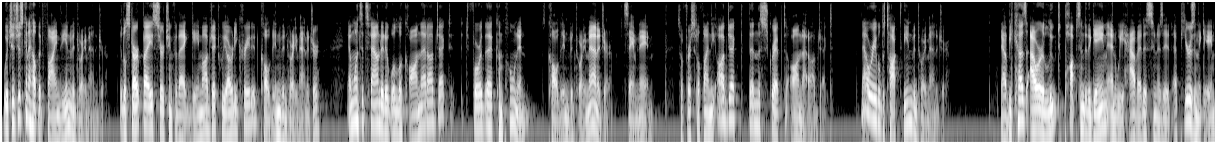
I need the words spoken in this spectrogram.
which is just going to help it find the inventory manager. It'll start by searching for that game object we already created called inventory manager. And once it's found it, it will look on that object for the component called inventory manager, same name. So first it'll find the object, then the script on that object. Now we're able to talk to the inventory manager. Now, because our loot pops into the game and we have it as soon as it appears in the game,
